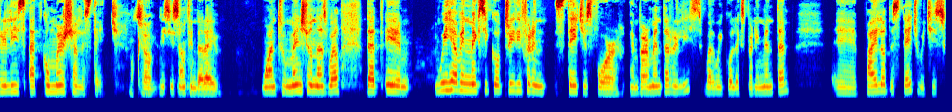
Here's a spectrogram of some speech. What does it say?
release at commercial stage. Okay. So this is something that I want to mention as well. That um, we have in Mexico three different stages for environmental release, what we call experimental, uh, pilot stage, which is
